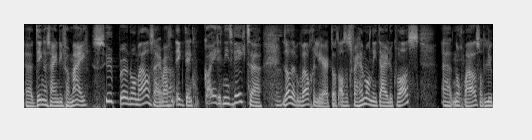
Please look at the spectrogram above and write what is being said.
eh, dingen zijn die van mij super normaal zijn. Waarvan Ja. ik denk, hoe kan je dit niet weten? Dus dat heb ik wel geleerd. Dat als het voor hem al niet duidelijk was, eh, nogmaals, want Luc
